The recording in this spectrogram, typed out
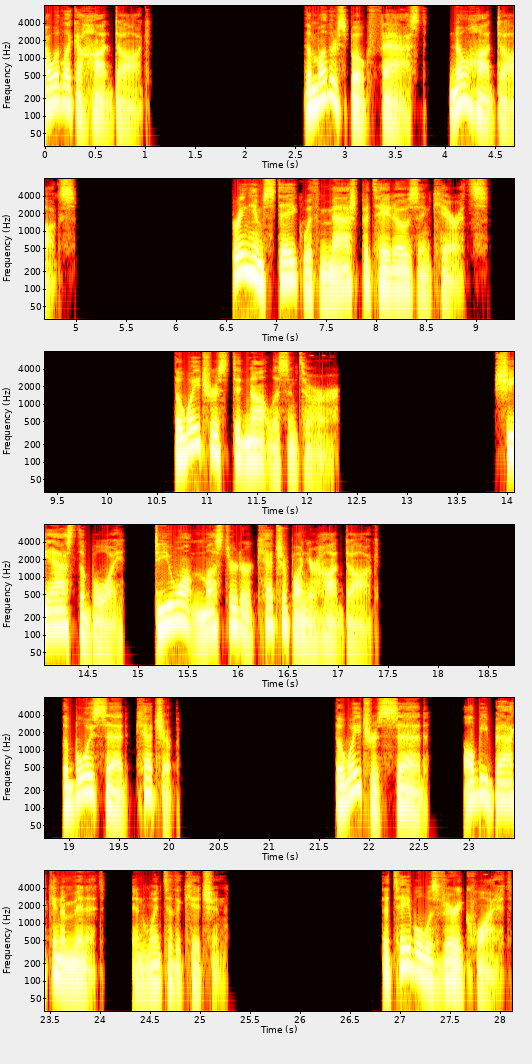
I would like a hot dog. The mother spoke fast, No hot dogs. Bring him steak with mashed potatoes and carrots. The waitress did not listen to her. She asked the boy, Do you want mustard or ketchup on your hot dog? The boy said, Ketchup. The waitress said, I'll be back in a minute, and went to the kitchen. The table was very quiet.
